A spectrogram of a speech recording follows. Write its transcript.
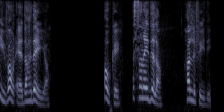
Iva hawn qiegħda ħdejja. Ok, issa ngħidilha. Ħalli fidi.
